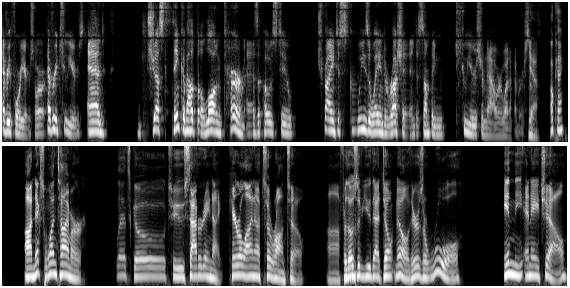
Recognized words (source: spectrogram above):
every four years or every two years, and just think about the long term as opposed to trying to squeeze away into Russia into something two years from now or whatever. So. Yeah. Okay. Uh, next one timer. Let's go to Saturday night, Carolina, Toronto. Uh, for those of you that don't know, there's a rule in the NHL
